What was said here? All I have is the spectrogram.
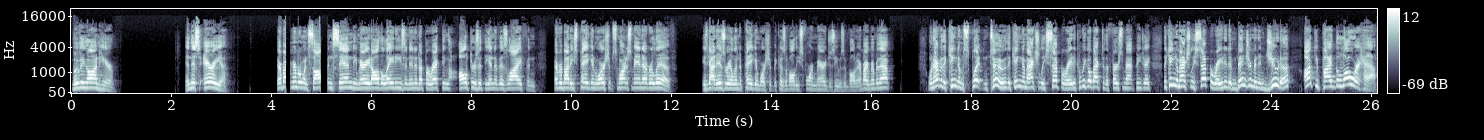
Moving on here. In this area, everybody remember when Solomon sinned? He married all the ladies and ended up erecting altars at the end of his life, and everybody's pagan worship, smartest man ever live. He's got Israel into pagan worship because of all these foreign marriages he was involved in. Everybody remember that? Whenever the kingdom split in two, the kingdom actually separated. Can we go back to the first map, PJ? The kingdom actually separated, and Benjamin and Judah occupied the lower half,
